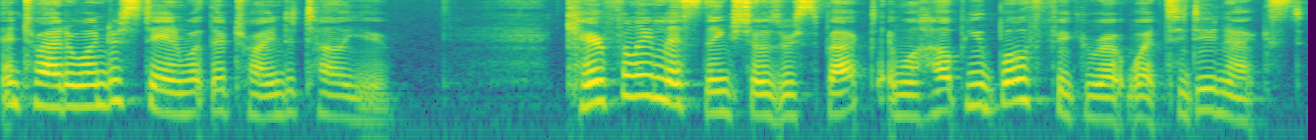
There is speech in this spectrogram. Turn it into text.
and try to understand what they're trying to tell you. Carefully listening shows respect and will help you both figure out what to do next.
